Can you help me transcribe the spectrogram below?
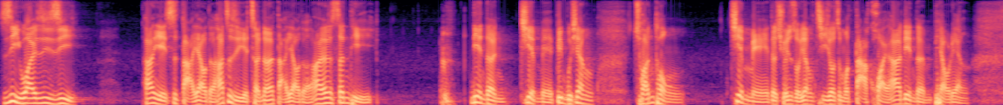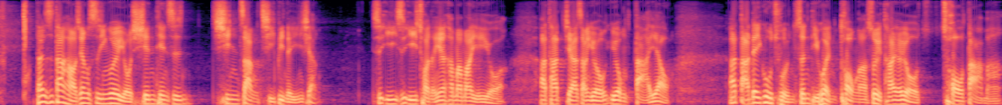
Z Y Z Z，他也是打药的，他自己也承认打药的，他的身体。练得很健美，并不像传统健美的选手一样肌肉这么大块，他练得很漂亮。但是他好像是因为有先天是心脏疾病的影响，是遗是遗传的，因为他妈妈也有啊。啊，他加上又用打药，啊打类固醇，身体会很痛啊，所以他又有抽大麻，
